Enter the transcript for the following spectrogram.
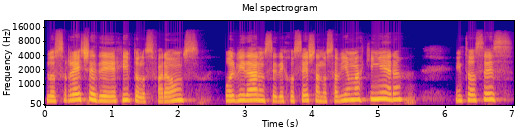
los reyes de Egipto, los faraones, olvidaronse de José, ya no sabían más quién era. Entonces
